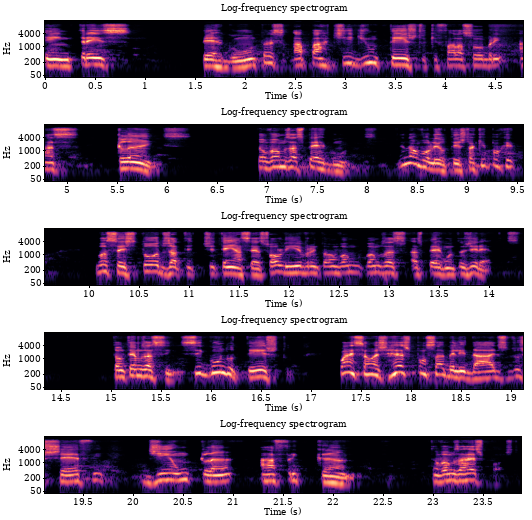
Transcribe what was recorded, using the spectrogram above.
em três perguntas a partir de um texto que fala sobre as clãs. Então vamos às perguntas. Eu não vou ler o texto aqui porque vocês todos já têm acesso ao livro, então vamos, vamos às, às perguntas diretas. Então temos assim: segundo o texto, quais são as responsabilidades do chefe de um clã africano? Então vamos à resposta.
